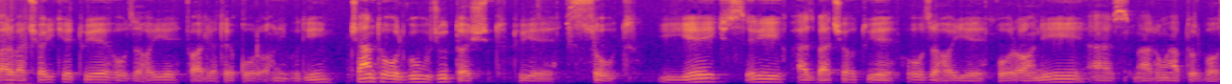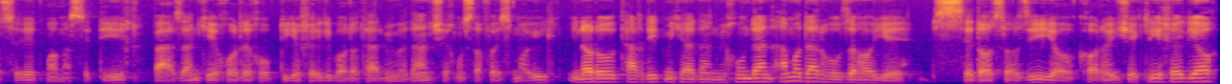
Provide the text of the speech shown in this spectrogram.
بر بچههایی که توی حوزه های فعالیت های قرآنی بودیم چند تا الگو وجود داشت توی صوت. یک سری از بچه ها توی حوزه های قرآنی از مرحوم عبدالباسط محمد صدیق بعضا که خورده خب دیگه خیلی بالاتر میمدن شیخ مصطفی اسماعیل اینا رو تقلید می‌کردن میخوندن اما در حوزه های صداسازی یا کارهای شکلی خیلی ها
